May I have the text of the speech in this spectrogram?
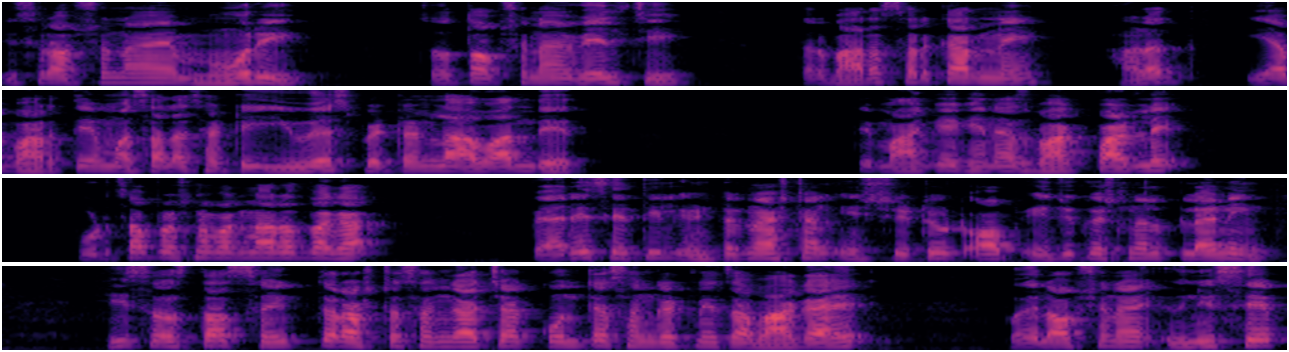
तिसरा ऑप्शन आहे मोहरी चौथा ऑप्शन आहे वेलची. तर भारत सरकारने हळद या भारतीय मसाल्यासाठी यू एस पेटंटला आव्हान देत ते मागे घेण्यास भाग पाडले. पुढचा प्रश्न बघणार आहोत बघा. पॅरिस येथील international institute of educational planning ही संस्था संयुक्त राष्ट्रसंघाच्या कोणत्या संघटनेचा भाग आहे? पहिला ऑप्शन आहे युनिसेफ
